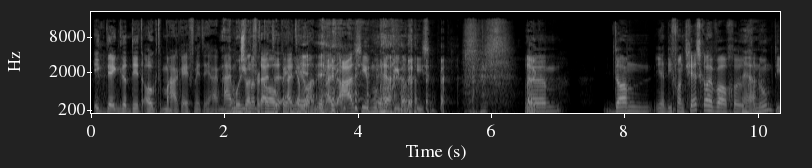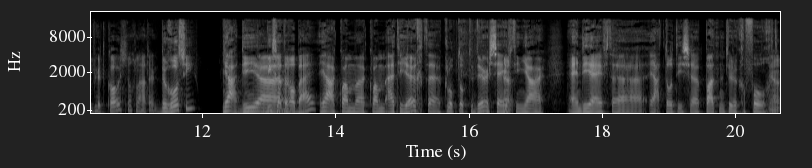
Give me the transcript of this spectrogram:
ik denk dat dit ook te maken heeft met... Ja, hij moet Hij moest wat iemand uit, verkopen in uit, Japan. Uit, uit Azië moet ook iemand kiezen. Leuk. Ehm, dan, ja, die Francesco hebben we al ge- Ja. genoemd. Die werd coach nog later. De Rossi, Ja, die, eh, die zat er al bij. Ja, kwam, eh, kwam uit de jeugd, eh klopte op de deur, 17 jaar. En die heeft eh ja, Totti's eh, pad natuurlijk gevolgd. Ja.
